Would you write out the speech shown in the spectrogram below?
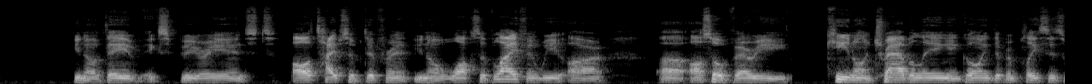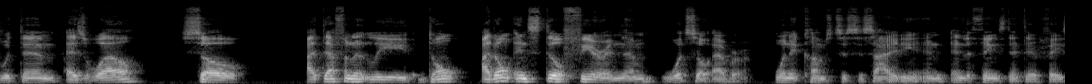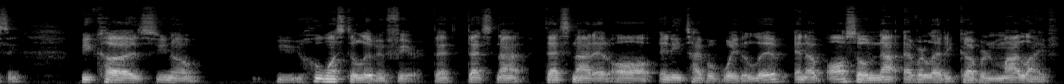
You know, they've experienced all types of different, you know, walks of life, and we are uh, also very keen on traveling and going different places with them as well. So I definitely don't, I don't instill fear in them whatsoever when it comes to society and, and the things that they're facing. Because, you know, you, who wants to live in fear? That that's not that's not at all any type of way to live. And I've also not ever let it govern my life.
